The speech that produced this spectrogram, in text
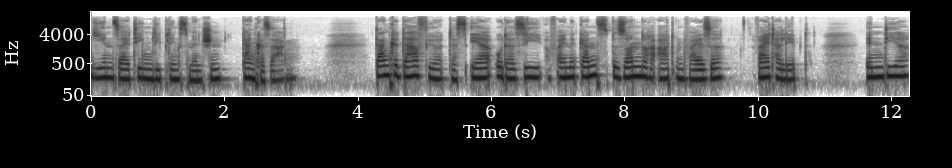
jenseitigen Lieblingsmenschen Danke sagen. Danke dafür, dass er oder sie auf eine ganz besondere Art und Weise weiterlebt. In dir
